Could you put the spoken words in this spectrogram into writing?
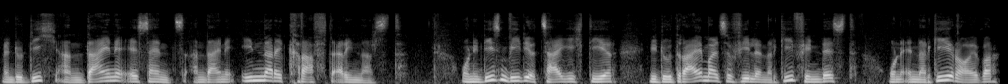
Wenn du dich an deine Essenz, an deine innere Kraft erinnerst. Und in diesem Video zeige ich dir, wie du dreimal so viel Energie findest und Energieräuber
